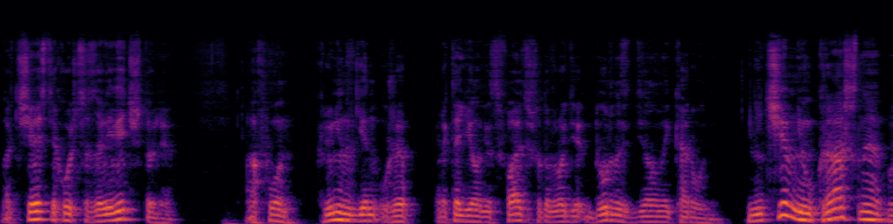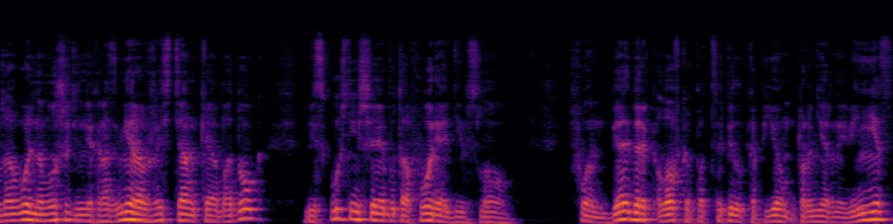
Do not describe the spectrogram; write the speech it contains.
От счастья хочется зареветь, что ли? Афон, Клюнинген уже протягивал Висфальт что-то вроде дурно сделанной короны. Ничем не украшенная, но довольно внушительных размеров жестянка ободок, безвкуснейшая бутафория одним словом. Фон Бельберг ловко подцепил копьем турнирный венец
